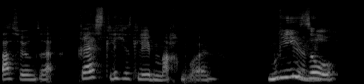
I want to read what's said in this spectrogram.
was wir unser restliches Leben machen wollen? Musst du ja Wieso?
